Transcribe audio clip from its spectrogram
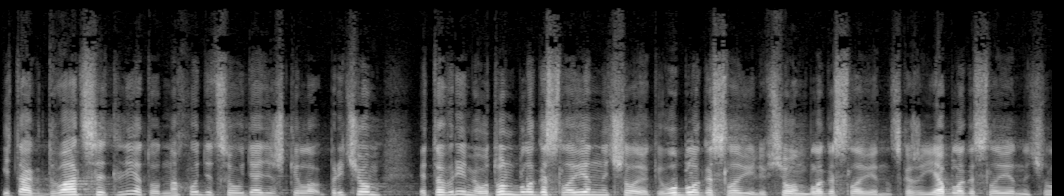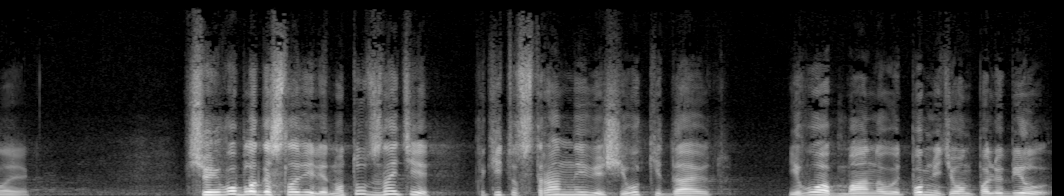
Итак, 20 лет он находится у дядюшки Причем это время, вот он благословенный человек, его благословили. Все, он благословенный. Скажи, я благословенный человек. Все, его благословили. Но тут, знаете, какие-то странные вещи. Его кидают, его обманывают. Помните, он полюбил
